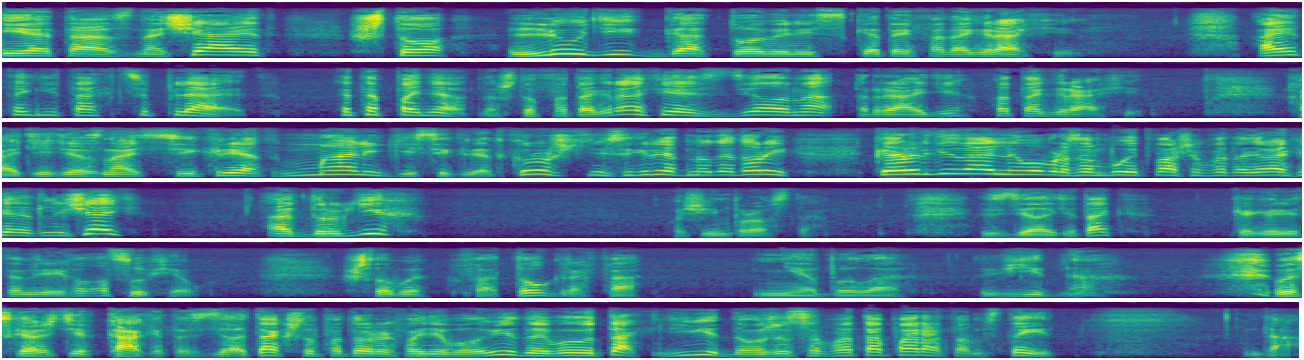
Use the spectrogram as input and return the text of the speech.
И это означает, что люди готовились к этой фотографии. А это не так цепляет. Это понятно, что фотография сделана ради фотографии. Хотите знать секрет, маленький секрет, крошечный секрет, но который кардинальным образом будет ваши фотографии отличать от других? Очень просто. Сделайте так, как говорит Андрей Философьев, чтобы фотографа не было видно. Вы скажете, как это сделать так, чтобы фотографа не было видно? Его так не видно, он же с фотоаппаратом стоит. Да,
